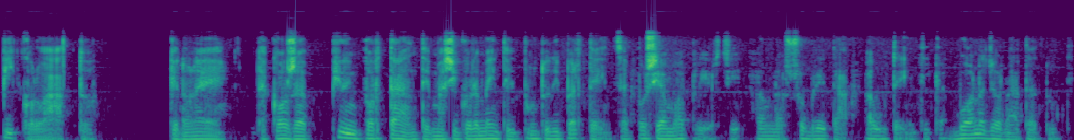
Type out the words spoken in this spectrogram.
piccolo atto, che non è la cosa più importante, ma sicuramente il punto di partenza, possiamo aprirci a una sobrietà autentica. Buona giornata a tutti.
